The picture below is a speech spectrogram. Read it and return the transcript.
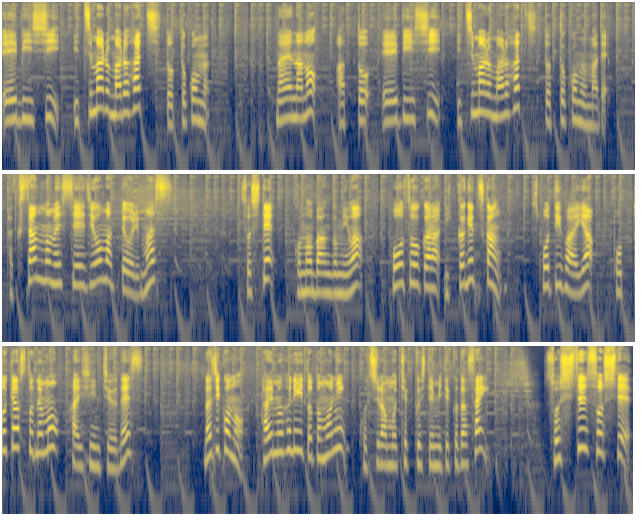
abc1008.com なえなの at abc1008.com までたくさんのメッセージを待っております。そしてこの番組は放送から1ヶ月間 Spotify や Podcast でも配信中です。ラジコのタイムフリーとともにこちらもチェックしてみてください。そしてそして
